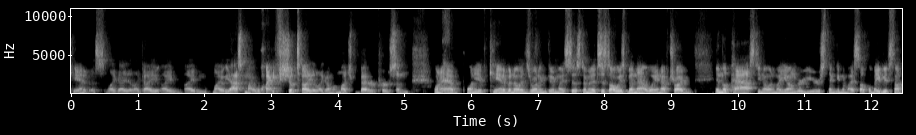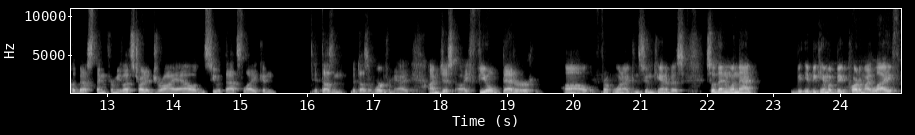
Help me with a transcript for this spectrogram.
cannabis. Like I, like I, I, I, my, you ask my wife, she'll tell you like I'm a much better person when I have plenty of cannabinoids running through my system. And it's just always been that way. And I've tried in the past, you know, in my younger years thinking to myself, well, maybe it's not the best thing for me. Let's try to dry out and see what that's like. And it doesn't, it doesn't work for me. I, I'm just, I feel better uh, from when I consume cannabis. So then when that, it became a big part of my life,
